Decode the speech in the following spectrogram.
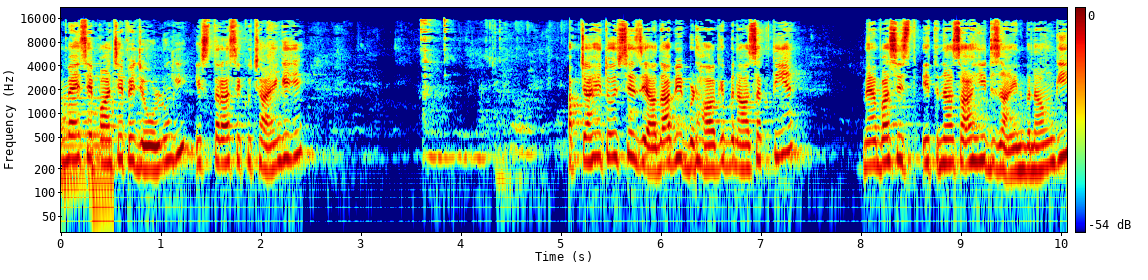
अब मैं इसे पांचे पे जोड़ लूँगी। इस तरह से कुछ आएँगे ये। आप चाहें तो इससे ज़्यादा भी बढ़ा के बना सकती हैं। मैं बस इस, इतना सा ही डिज़ाइन बनाऊँगी।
